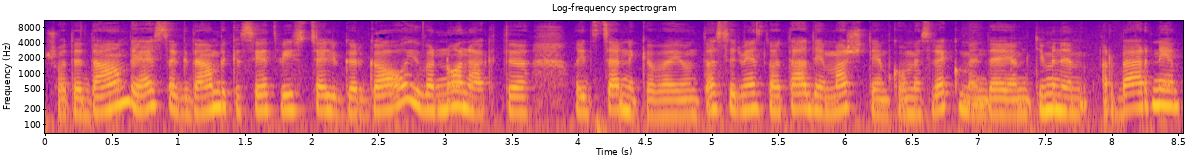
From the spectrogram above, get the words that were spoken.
šo dambi, aizsarga dambi, kas iet visu ceļu gar gauju, var nonākt eh, līdz Cernikavai. Un tas ir viens no tādiem maršrutiem, ko mēs rekomendējam ģimenēm ar bērniem,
